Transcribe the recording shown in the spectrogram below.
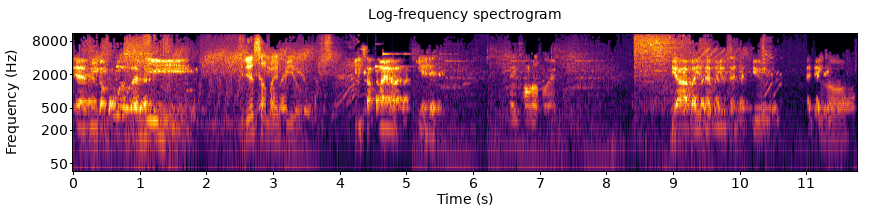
Yeah, we got full MP. He didn't suck my MP though. He sucked my uh, yeah. Thanks, Hong for it. Yeah, but you never use any skill. I think. Hello.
